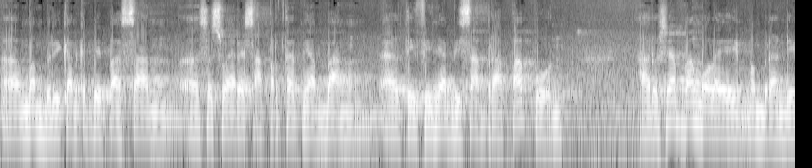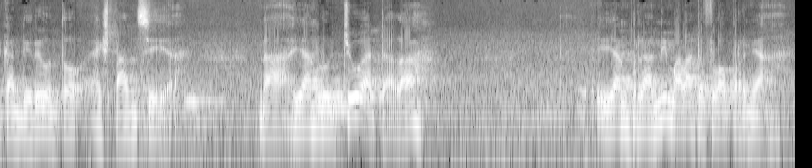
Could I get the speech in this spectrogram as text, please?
uh, memberikan kebebasan uh, sesuai res apartetnya bank LTV-nya bisa berapapun harusnya bank mulai memberanikan diri untuk ekspansi ya Nah, yang lucu adalah yang berani malah developernya.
